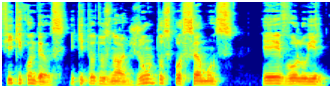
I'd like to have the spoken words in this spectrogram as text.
Fique com Deus e que todos nós juntos possamos evoluir.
